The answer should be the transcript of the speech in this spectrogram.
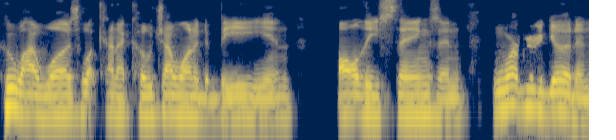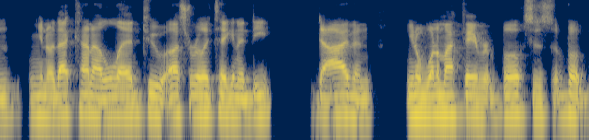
who I was, what kind of coach I wanted to be, and all these things. And we weren't very good. And, you know, that kind of led to us really taking a deep dive. And, you know, one of my favorite books is a book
